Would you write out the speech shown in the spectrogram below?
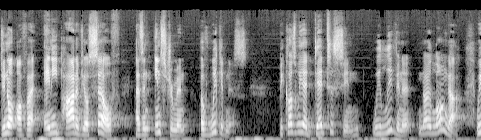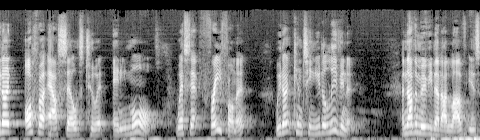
Do not offer any part of yourself as an instrument of wickedness. Because we are dead to sin, we live in it no longer. We don't offer ourselves to it anymore. We're set free from it. We don't continue to live in it. Another movie that I love is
